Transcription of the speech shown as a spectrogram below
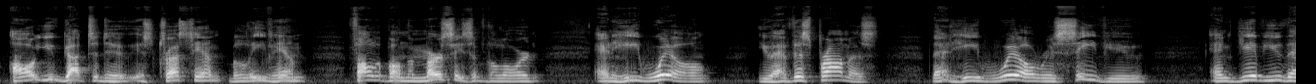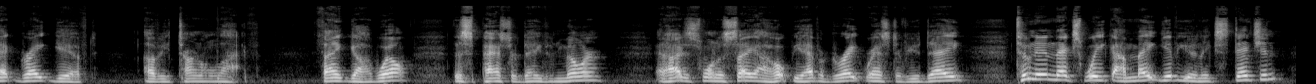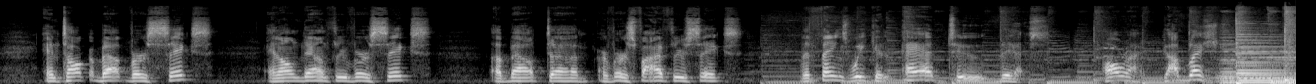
all you've got to do is trust him, believe him, fall upon the mercies of the Lord, and he will, you have this promise that He will receive you and give you that great gift of eternal life. Thank God. Well, this is Pastor David Miller, and I just want to say I hope you have a great rest of your day. Tune in next week. I may give you an extension and talk about verse 6 and on down through verse 6 about, uh, or verse 5 through 6, the things we can add to this. All right. God bless you.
